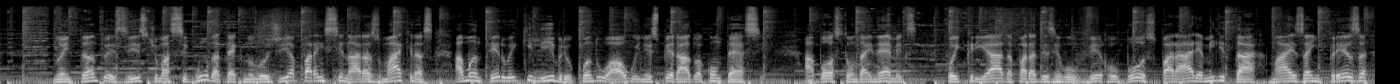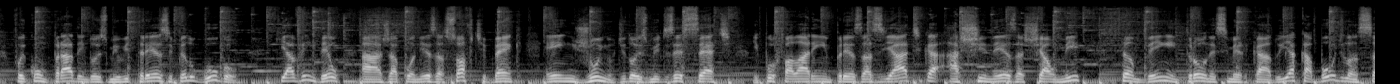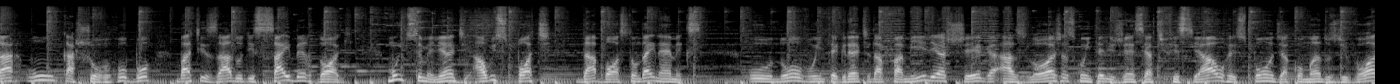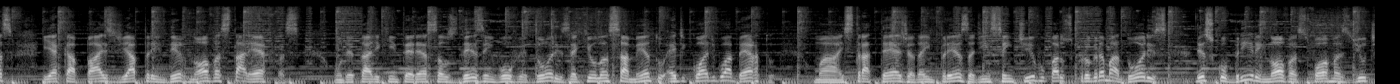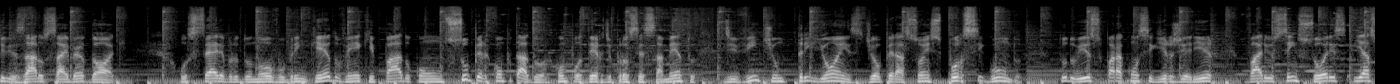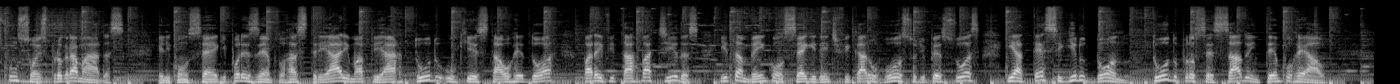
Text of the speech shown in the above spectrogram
No entanto, existe uma segunda tecnologia para ensinar as máquinas a manter o equilíbrio quando algo inesperado acontece. A Boston Dynamics foi criada para desenvolver robôs para a área militar, mas a empresa foi comprada em 2013 pelo Google que a vendeu à japonesa SoftBank em junho de 2017. E por falar em empresa asiática, a chinesa Xiaomi também entrou nesse mercado e acabou de lançar um cachorro robô batizado de CyberDog, muito semelhante ao Spot da Boston Dynamics. O novo integrante da família chega às lojas com inteligência artificial, responde a comandos de voz e é capaz de aprender novas tarefas. Um detalhe que interessa aos desenvolvedores é que o lançamento é de código aberto, uma estratégia da empresa de incentivo para os programadores descobrirem novas formas de utilizar o CyberDog. O cérebro do novo brinquedo vem equipado com um supercomputador com poder de processamento de 21 trilhões de operações por segundo. Tudo isso para conseguir gerir vários sensores e as funções programadas. Ele consegue, por exemplo, rastrear e mapear tudo o que está ao redor para evitar batidas e também consegue identificar o rosto de pessoas e até seguir o dono, tudo processado em tempo real.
